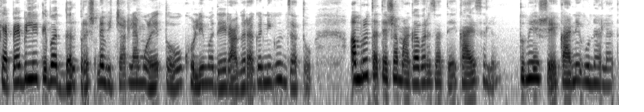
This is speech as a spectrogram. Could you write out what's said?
कॅपॅबिलिटीबद्दल प्रश्न विचारल्यामुळे तो खोलीमध्ये रागराग निघून जातो. अमृता त्याच्या मागावर जाते. काय झालं? तुम्ही असे का निघून आलात?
